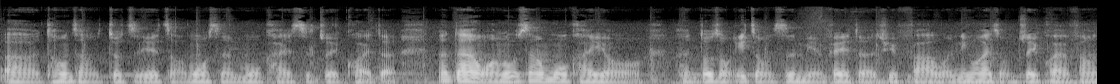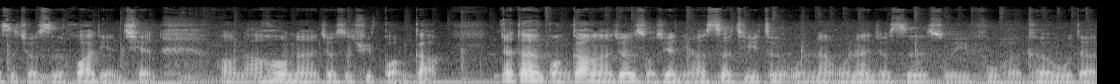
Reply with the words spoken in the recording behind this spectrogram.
呃，通常就直接找陌生人陌开是最快的。那当然，网络上陌开有很多种，一种是免费的去发文，另外一种最快的方式就是花点钱，哦，然后呢，就是去广告。那当然，广告呢，就是首先你要设计这个文案，文案就是属于符合客户的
